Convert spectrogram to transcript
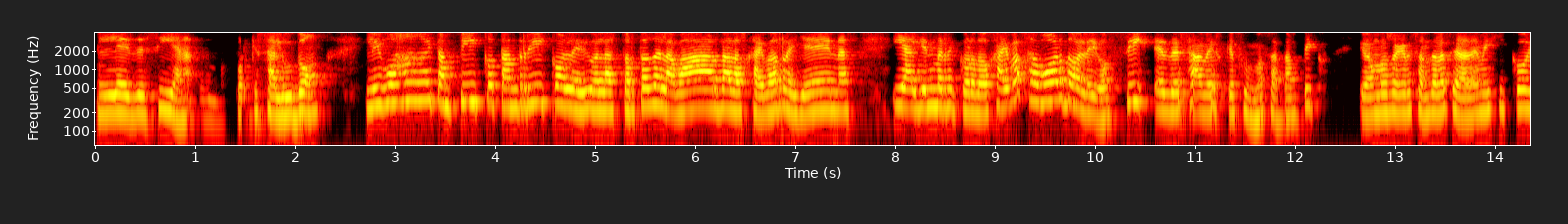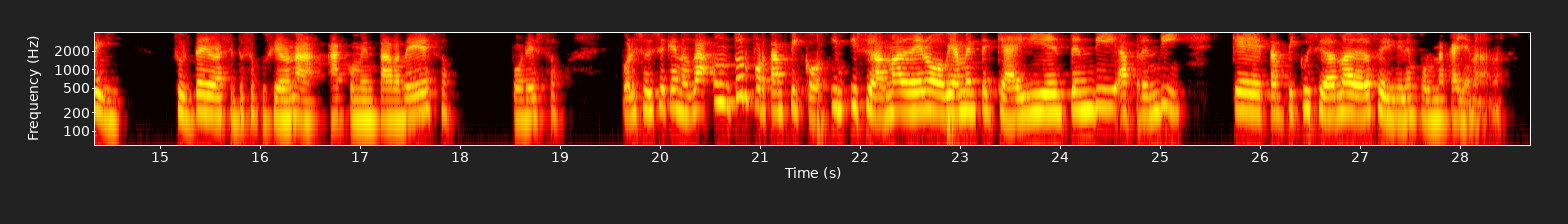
les decía, porque saludó, le digo, ay, tan pico, tan rico, le digo, las tortas de la barda, las jaivas rellenas, y alguien me recordó, jaivas a bordo, le digo, sí, es de esa vez que fuimos a Tampico, íbamos regresando a la Ciudad de México y Zulta y Horacito se pusieron a, comentar de eso, por eso, por eso dice que nos da un tour por Tampico y, y Ciudad Madero, obviamente que ahí entendí, aprendí que Tampico y Ciudad Madero se dividen por una calle nada más.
